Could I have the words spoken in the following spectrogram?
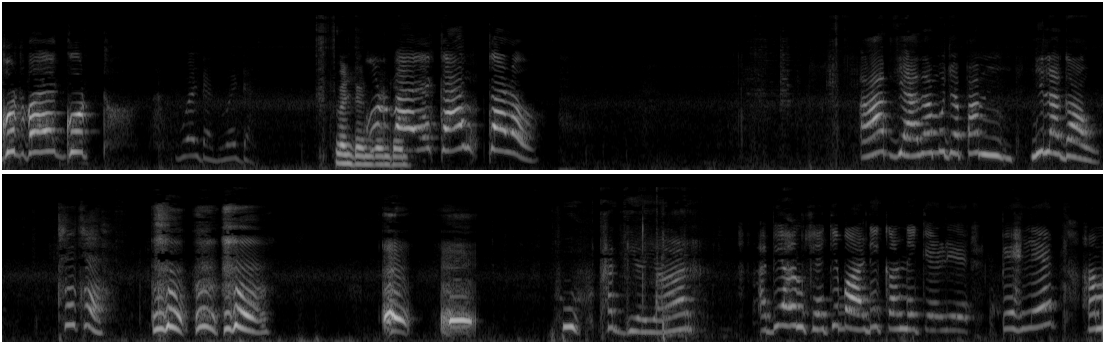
Goodbye good well done well done well done well done काम करो। आप ज़्यादा मुझे पम नहीं लगाओ। ठीक है। थक गया यार। अभी हम खेती बाड़ी करने के लिए पहले हम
